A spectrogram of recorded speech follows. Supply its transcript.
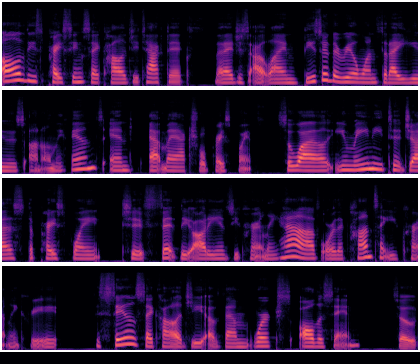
all of these pricing psychology tactics that I just outlined, these are the real ones that I use on OnlyFans and at my actual price points. So while you may need to adjust the price point to fit the audience you currently have or the content you currently create, the sales psychology of them works all the same. So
